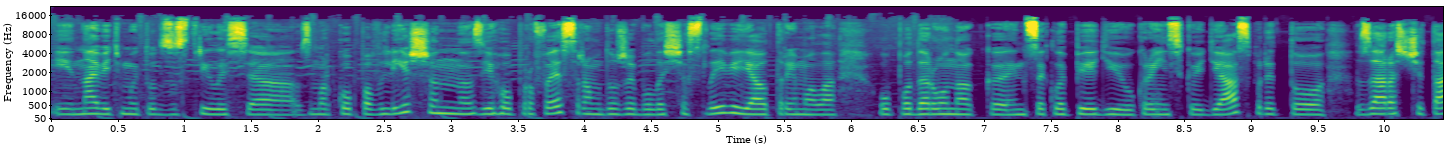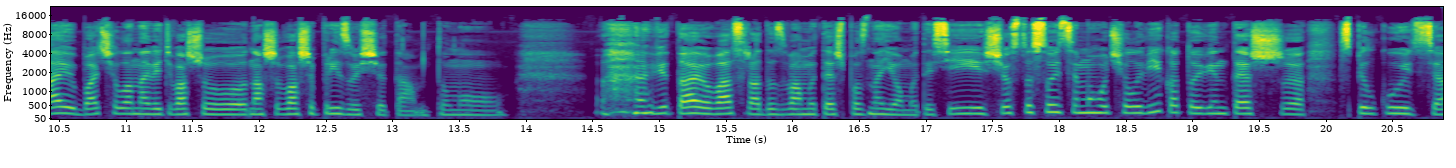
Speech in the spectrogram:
І навіть ми тут зустрілися з Марко Павлішин, з його професором. Дуже були щасливі. Я отримала у подарунок енциклопедію української діаспори. То зараз читаю, бачила навіть вашу наше ваше прізвище там. Тому Вітаю вас, рада з вами теж познайомитись. І що стосується мого чоловіка, то він теж е, спілкується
